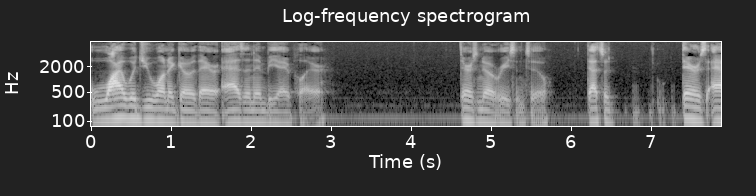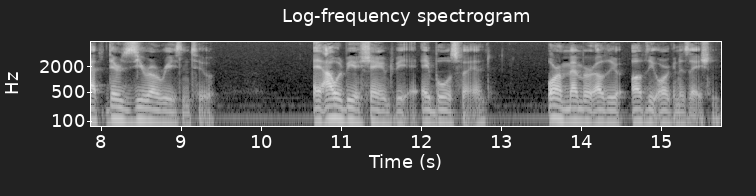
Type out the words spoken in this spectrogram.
Why would you want to go there as an NBA player? There's no reason to. That's a there's ab, there's zero reason to and I would be ashamed to be a Bulls fan or a member of the of the organization.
